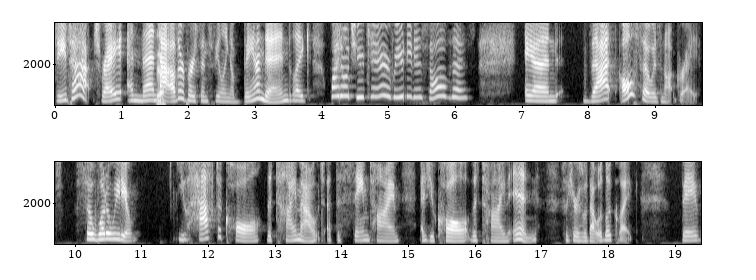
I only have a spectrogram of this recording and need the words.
detach, right? And then Yeah. that other person's feeling abandoned, like, why don't you care? We need to solve this. And that also is not great. So, what do we do? You have to call the timeout at the same time as you call the time in. So, here's what that would look like Babe,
